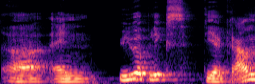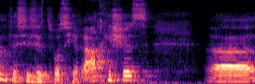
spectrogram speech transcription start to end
äh, ein Überblicksdiagramm, das ist jetzt was Hierarchisches, äh,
